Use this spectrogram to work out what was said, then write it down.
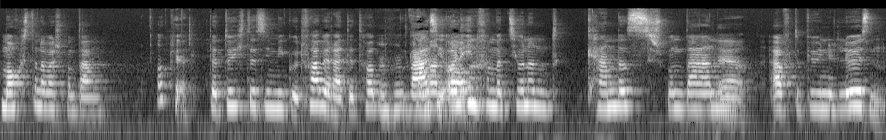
mache es dann aber spontan. Okay. Dadurch, dass ich mich gut vorbereitet habe, Mhm, weiß ich alle auch. Informationen und kann das spontan Ja. auf der Bühne lösen.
